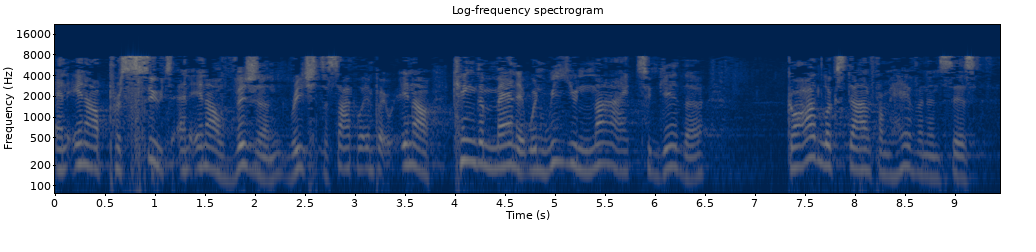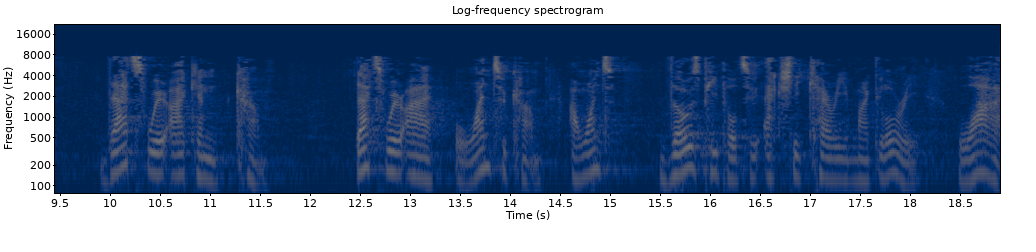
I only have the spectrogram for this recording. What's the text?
and in our pursuit and in our vision, reach disciple impact, in our kingdom mandate, when we unite together, God looks down from heaven and says, that's where I can come. That's where I want to come. I want those people to actually carry my glory. Why?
